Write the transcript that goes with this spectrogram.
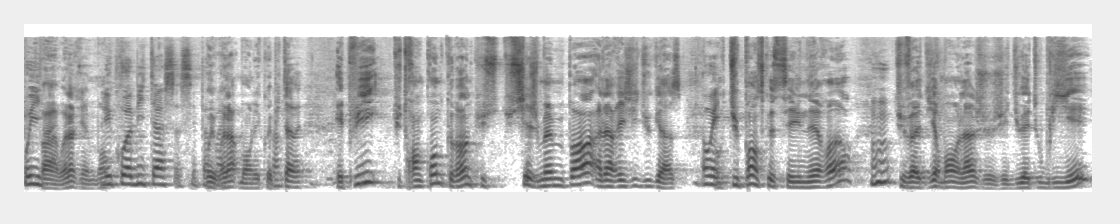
Oui. enfin, voilà, bon. les cohabitats, ça c'est pas Oui, mal. voilà, bon, les cohabitats. Et puis, tu te rends compte que, par exemple, tu, tu sièges même pas à la régie du gaz. Oui. Donc, tu penses que c'est une erreur. Tu vas dire, bon, là, j'ai dû être oublié.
